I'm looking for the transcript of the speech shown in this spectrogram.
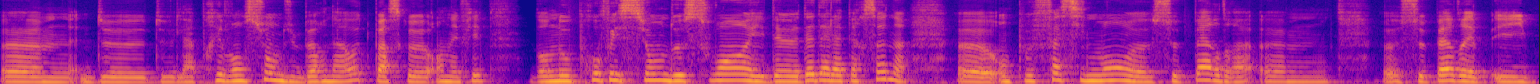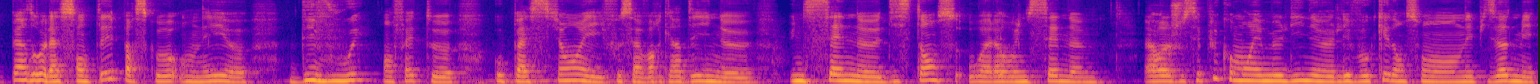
de, de, la prévention du burn-out parce que, en effet, dans nos professions de soins et d'aide à la personne, on peut facilement se perdre, se perdre et, perdre la santé parce qu'on est dévoué en fait aux patients et il faut savoir garder une, une saine distance ou alors une saine alors, je ne sais plus comment Emeline euh, l'évoquait dans son épisode, mais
